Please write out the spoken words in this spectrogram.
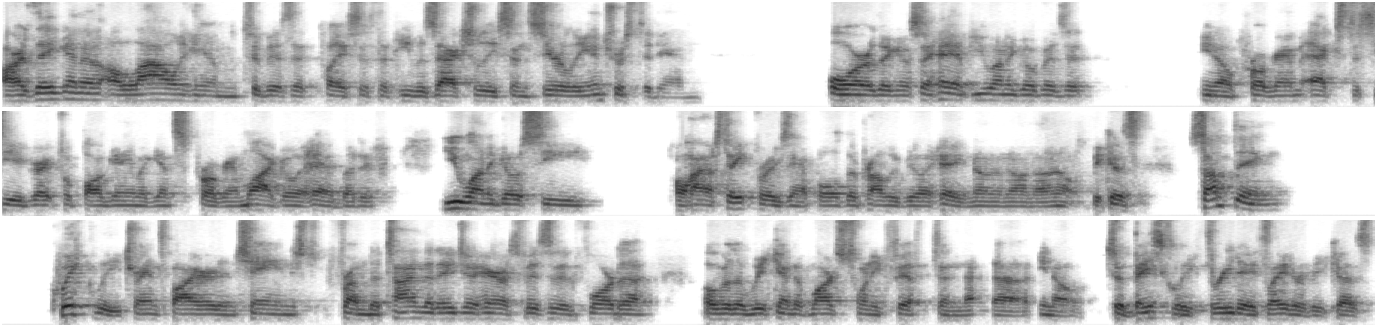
are they going to allow him to visit places that he was actually sincerely interested in? Or are they going to say, hey, if you want to go visit, you know, program X to see a great football game against program Y, go ahead. But if you want to go see Ohio State, for example, they'll probably be like, hey, no, no, no, no, no. Because something quickly transpired and changed from the time that AJ Harris visited Florida over the weekend of March 25th and uh, you know to basically three days later because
